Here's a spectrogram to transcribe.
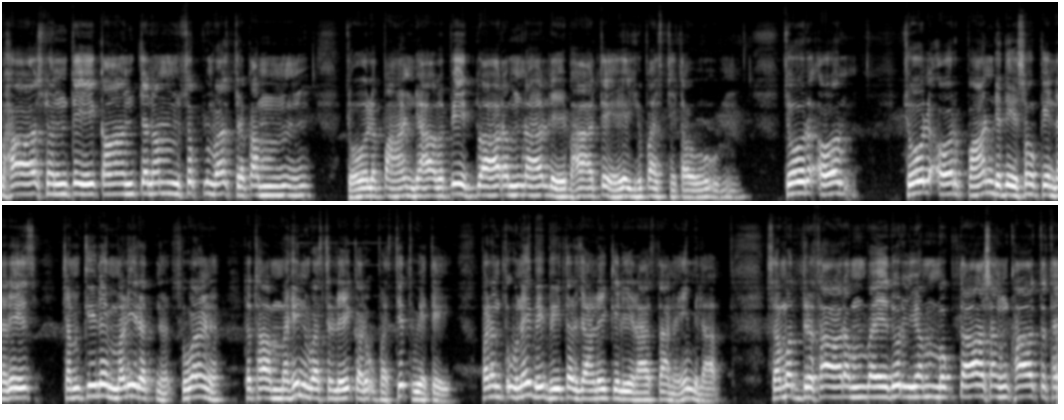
भास्वंते कांचनम सूक्ष्म वस्त्रकम चोल पांड्यावपी द्वारम न ले भाते उपस्थित चोर और चोल और पांड्य देशों के नरेश चमकीले मणिरत्न, सुवर्ण तथा महीन वस्त्र लेकर उपस्थित हुए थे। परंतु उन्हें भी भीतर जाने के लिए रास्ता नहीं मिला। समुद्र सारम वैदुर्यम मुक्ता शंखा तथा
